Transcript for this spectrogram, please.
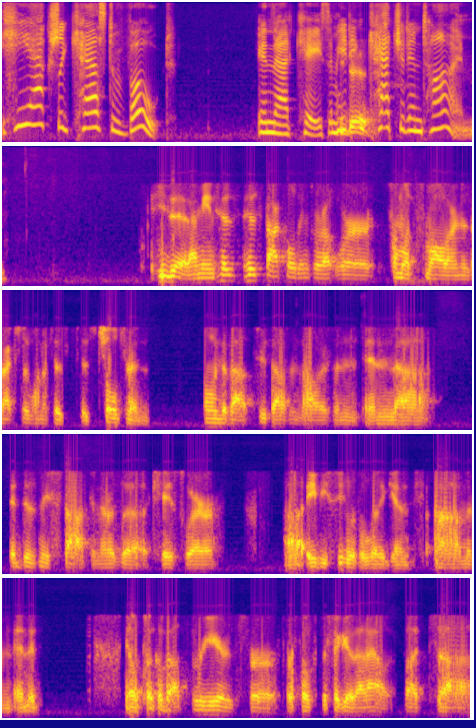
he actually cast a vote in that case. I mean, he, he didn't did. catch it in time. He did. I mean, his his stock holdings were were somewhat smaller, and is actually one of his his children owned about two thousand dollars in in, uh, in Disney stock, and there was a case where uh, ABC was a litigant, um, and, and it you know took about three years for for folks to figure that out. But uh,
